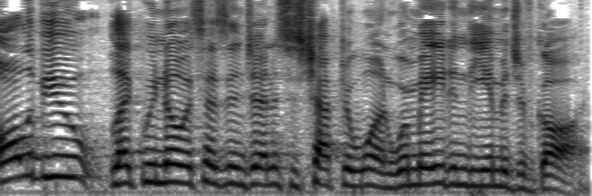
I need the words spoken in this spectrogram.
all of you, like we know it says in Genesis chapter 1, we're made in the image of God.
